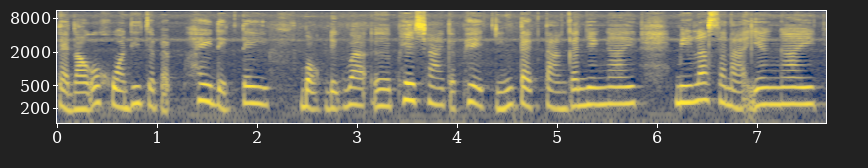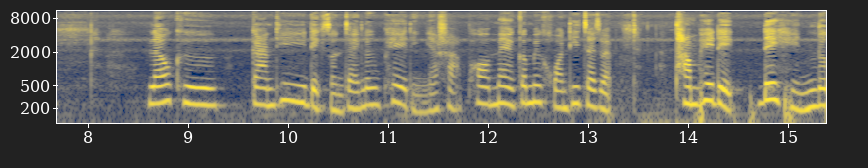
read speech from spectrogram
แต่เราก็ควรที่จะแบบให้เด็กได้บอกเด็กว่าเออเพศชายกับเพศหญิงแตกต่างกันยังไง มีลักษณะยังไง แล้วคือการที่เด็กสนใจเรื่องเพศอย่างเงี้ยค่ะ พ่อแม่ก็ไม่ควรที่จะแบบ ทำให้เด็กได้เห็นเล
